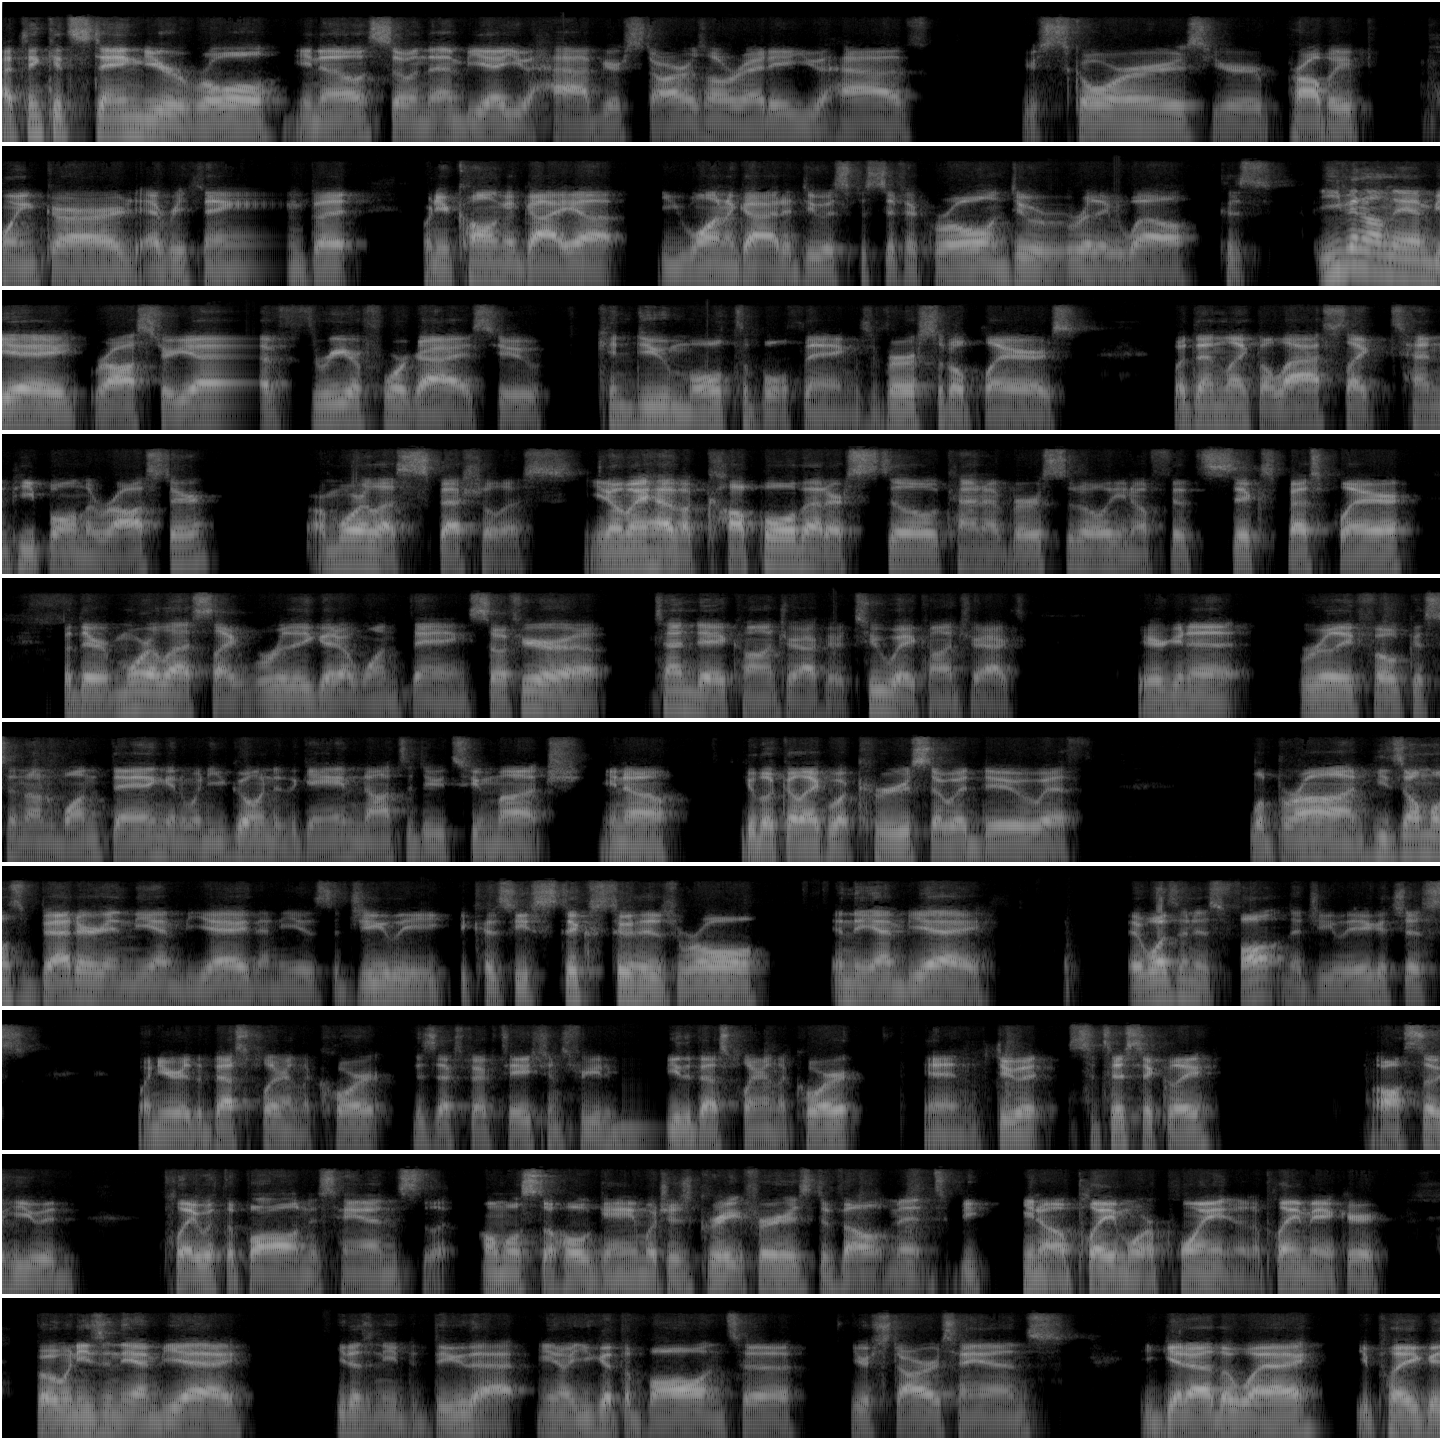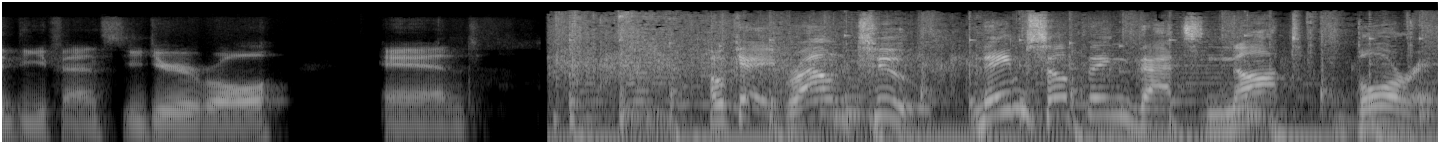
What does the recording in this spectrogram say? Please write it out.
I think it's staying to your role, you know. So in the NBA, you have your stars already, you have your scorers, your probably point guard, everything. But when you're calling a guy up, you want a guy to do a specific role and do it really well. Because even on the NBA roster, you have three or four guys who can do multiple things, versatile players. But then, like the last like 10 people on the roster, are more or less specialists. You know, might have a couple that are still kind of versatile, you know, fifth, sixth best player, but they're more or less like really good at one thing. So if you're a 10 day contract or two way contract, you're going to really focus in on one thing. And when you go into the game, not to do too much, you know, you look at like what Caruso would do with LeBron. He's almost better in the NBA than he is the G League because he sticks to his role in the NBA. It wasn't his fault in the G League. It's just when you're the best player on the court, there's expectations for you to be the best player on the court and do it statistically. Also, he would play with the ball in his hands almost the whole game, which is great for his development to be, you know, play more point and a playmaker. But when he's in the NBA, he doesn't need to do that. You know, you get the ball into your star's hands, you get out of the way, you play good defense, you do your role, and okay, round two. Name something that's not boring.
